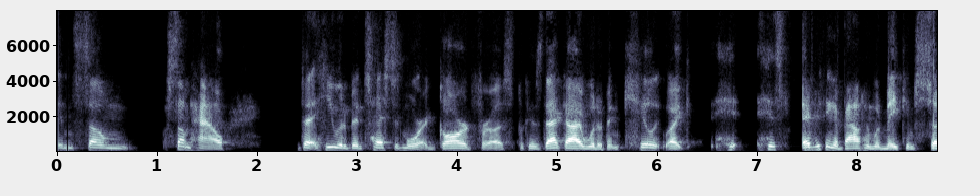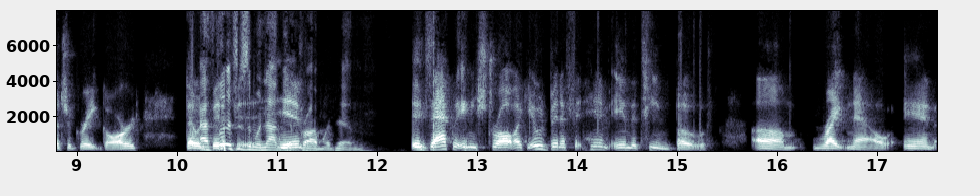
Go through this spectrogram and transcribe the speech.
in some somehow that he would have been tested more at guard for us because that guy would have been killing. Like his, his everything about him would make him such a great guard. That would athleticism would not him. be a problem with him. Exactly, and strong. Like it would benefit him and the team both um, right now. And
